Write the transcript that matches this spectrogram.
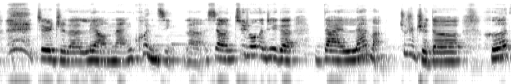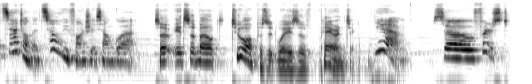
就是指的两难困境。那像剧中的这个 dilemma，就是指的和家长的教育方式相关。So it's about two opposite ways of parenting. Yeah. So first,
